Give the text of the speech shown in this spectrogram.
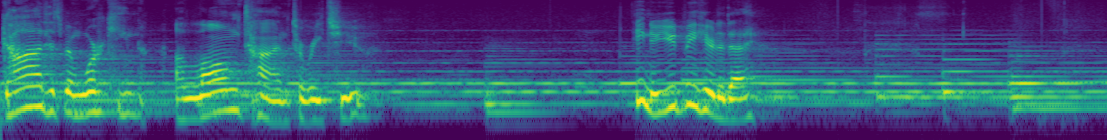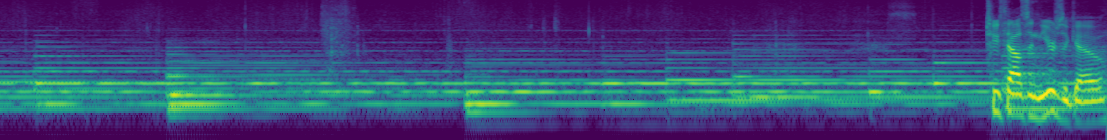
God has been working a long time to reach you. He knew you'd be here today. Two thousand years ago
